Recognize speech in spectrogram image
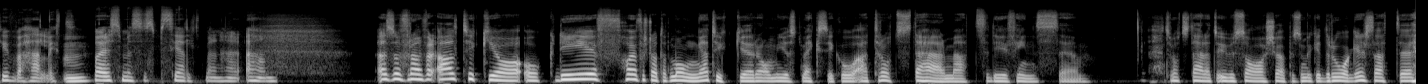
Gud vad härligt. Mm. Vad är det som är så speciellt med den här ön? Alltså framför allt tycker jag, och det har jag förstått att många tycker om just Mexiko, att trots det här med att det finns trots det här att USA köper så mycket droger så att eh,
